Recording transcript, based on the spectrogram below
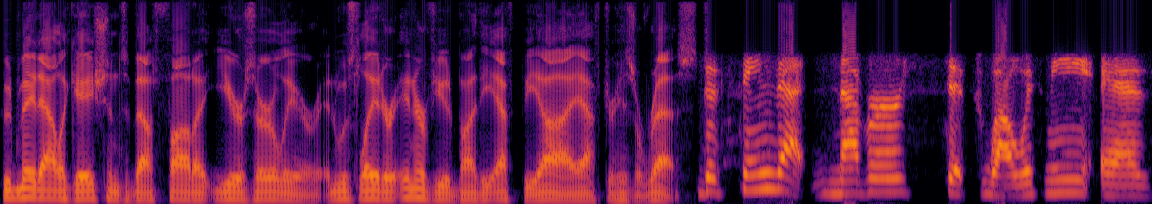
who'd made allegations about Fata years earlier and was later interviewed by the FBI after his arrest. The thing that never sits well with me is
